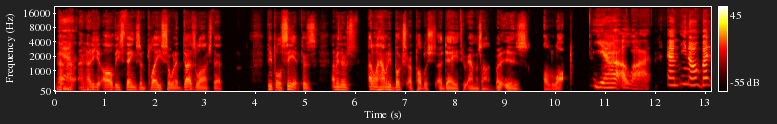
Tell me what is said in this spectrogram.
Yeah. How, and how do you get all these things in place so when it does launch, that people will see it? Because I mean, there's I don't know how many books are published a day through Amazon, but it is a lot. Yeah, a lot. And, you know, but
